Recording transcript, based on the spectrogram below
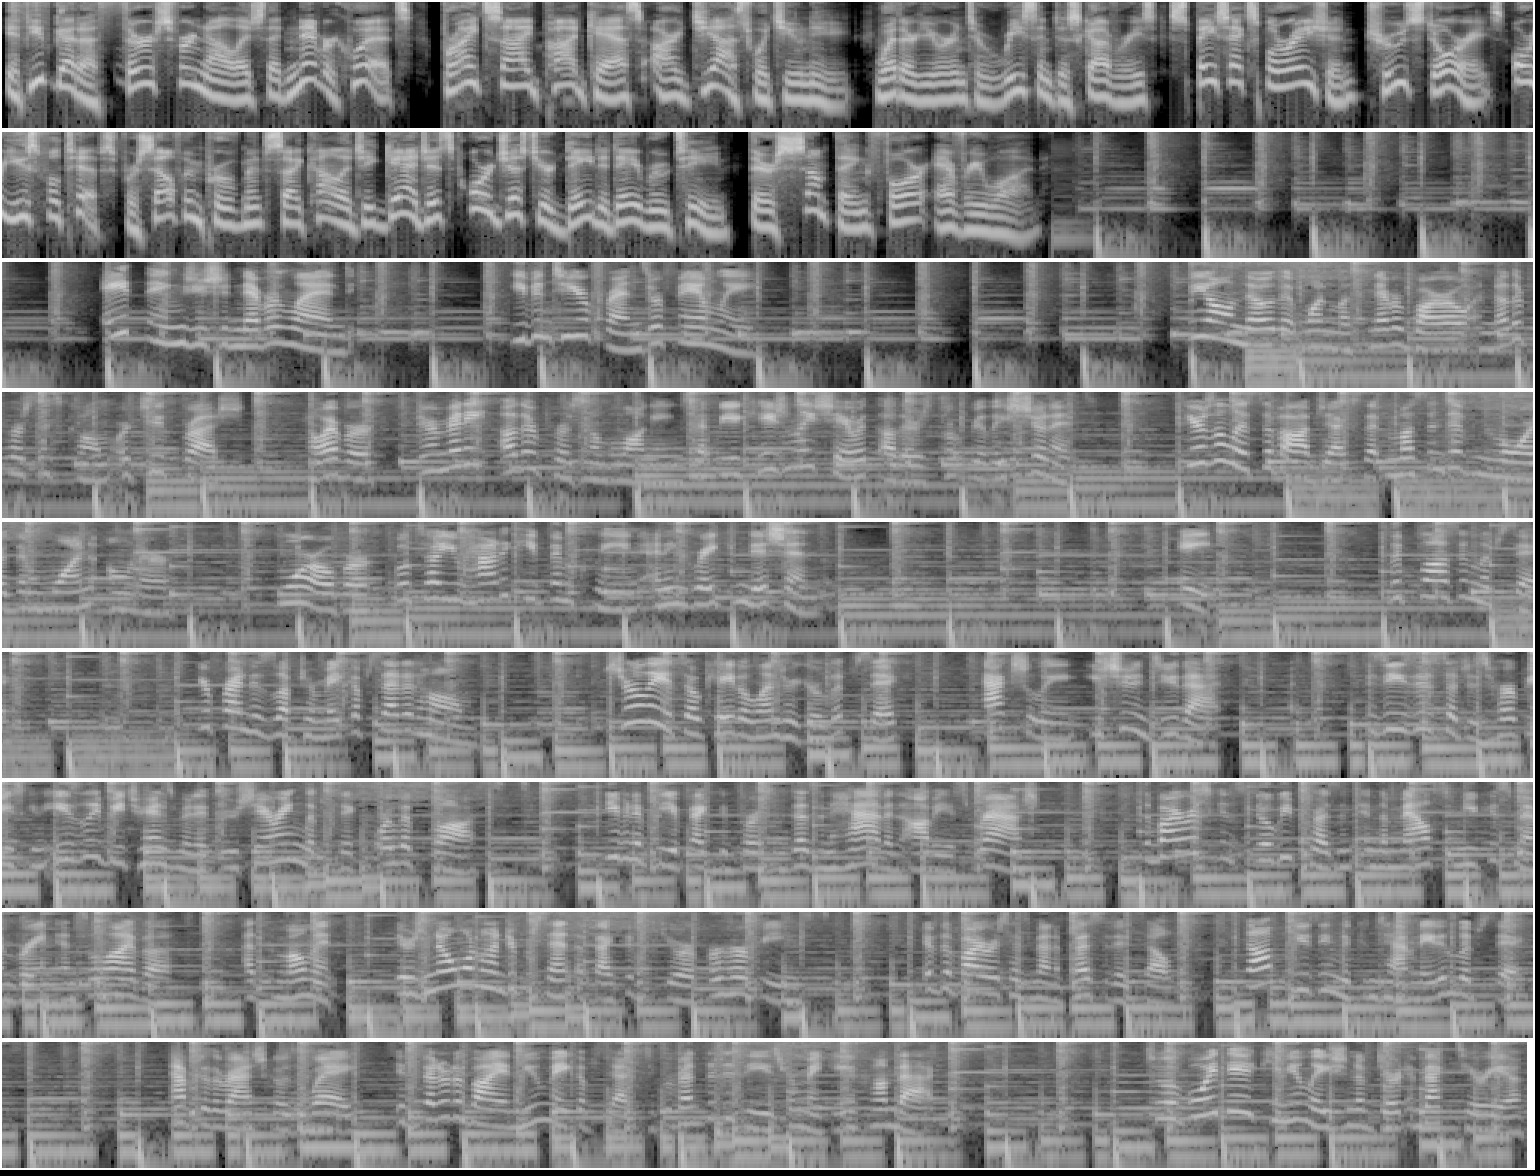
If you've got a thirst for knowledge that never quits, Brightside Podcasts are just what you need. Whether you're into recent discoveries, space exploration, true stories, or useful tips for self improvement, psychology, gadgets, or just your day to day routine, there's something for everyone. Eight things you should never lend, even to your friends or family. We all know that one must never borrow another person's comb or toothbrush. However, there are many other personal belongings that we occasionally share with others but really shouldn't. Here's a list of objects that mustn't have more than one owner. Moreover, we'll tell you how to keep them clean and in great condition. 8. Lip gloss and lipstick. Your friend has left her makeup set at home. Surely it's okay to lend her your lipstick. Actually, you shouldn't do that. Diseases such as herpes can easily be transmitted through sharing lipstick or lip gloss. Even if the affected person doesn't have an obvious rash, the virus can still be present in the mouth's mucous membrane and saliva. At the moment, there's no 100% effective cure for herpes. If the virus has manifested itself, stop using the contaminated lipstick. After the rash goes away, it's better to buy a new makeup set to prevent the disease from making a comeback. To avoid the accumulation of dirt and bacteria,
